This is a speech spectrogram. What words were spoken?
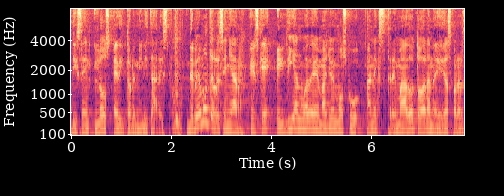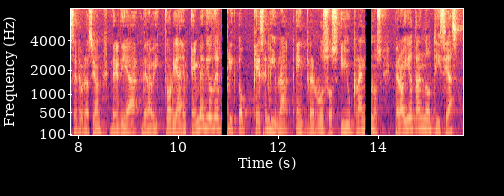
dicen los editores militares. Debemos de reseñar es que el día 9 de mayo en Moscú han extremado todas las medidas para la celebración del Día de la Victoria en, en medio del conflicto que se libra entre rusos y ucranianos. Pero hay otras noticias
